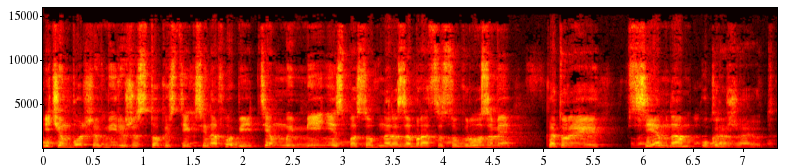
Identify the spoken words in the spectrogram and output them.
И чем больше в мире жестокости и ксенофобии, тем мы менее способны разобраться с угрозами, которые всем нам угрожают.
